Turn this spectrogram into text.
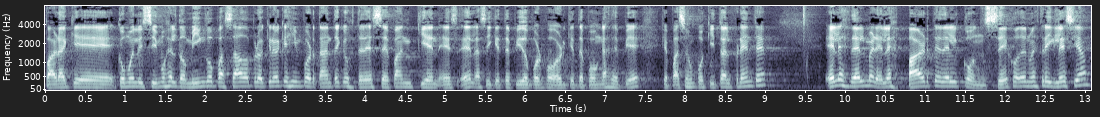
para que, como lo hicimos el domingo pasado, pero creo que es importante que ustedes sepan quién es él, así que te pido por favor que te pongas de pie, que pases un poquito al frente. Él es Delmer, él es parte del consejo de nuestra iglesia.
